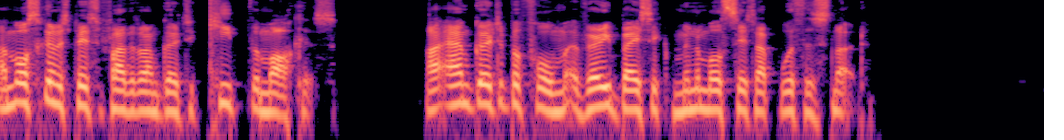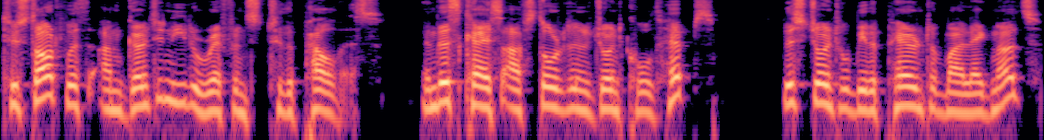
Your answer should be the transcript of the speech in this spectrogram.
I'm also going to specify that I'm going to keep the markers. I am going to perform a very basic minimal setup with this node. To start with, I'm going to need a reference to the pelvis. In this case, I've stored it in a joint called hips. This joint will be the parent of my leg nodes.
